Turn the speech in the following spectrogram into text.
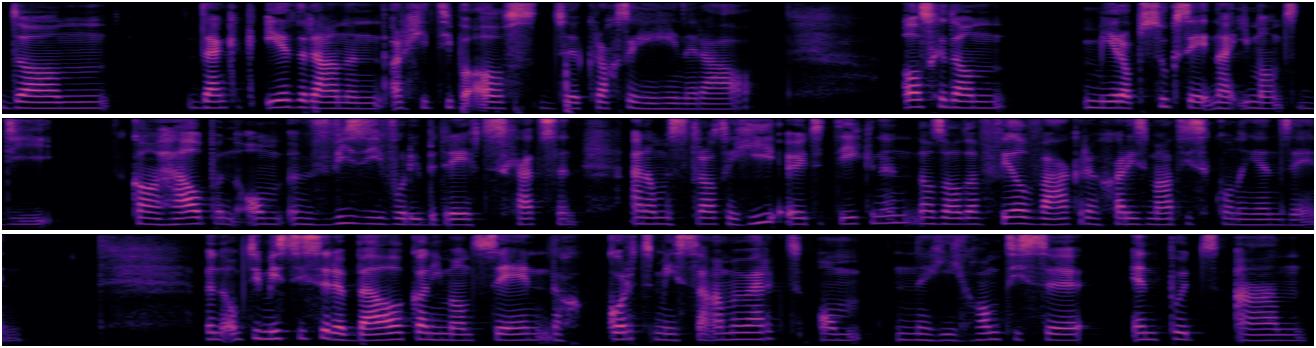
dan denk ik eerder aan een archetype als de krachtige generaal. Als je dan meer op zoek bent naar iemand die kan helpen om een visie voor je bedrijf te schetsen en om een strategie uit te tekenen, dan zal dat veel vaker een charismatische koningin zijn. Een optimistische rebel kan iemand zijn dat kort mee samenwerkt om een gigantische input aan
